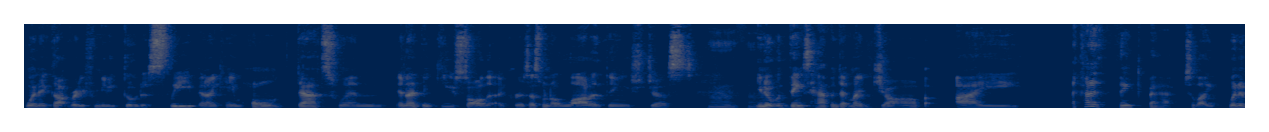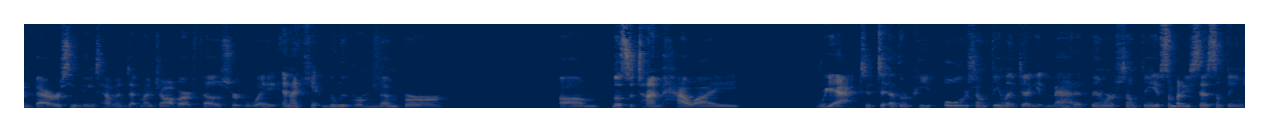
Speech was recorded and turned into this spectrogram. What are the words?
when it got ready for me to go to sleep and I came home, that's when, and I think you saw that, Chris, that's when a lot of things just, Mhm. you know, when things happened at my job, I I kind of think back to like when embarrassing things happened at my job or I felt a certain way, and I can't really remember um, most of the time how I reacted to other people or something. Like, did I get mad at them or something? If somebody says something,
